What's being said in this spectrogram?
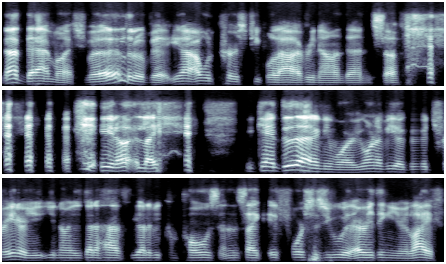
not that much, but a little bit. Yeah, I would curse people out every now and then and stuff. you know, like you can't do that anymore. If you want to be a good trader, you you know you gotta have you gotta be composed, and it's like it forces you with everything in your life.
